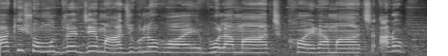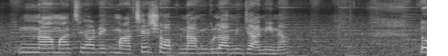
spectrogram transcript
বাকি সমুদ্রের যে মাছগুলো হয়, ভোলা মাছ, খয়রা মাছ, আরও নাম আছে, অনেক মাছের সব নামগুলো আমি জানি না। তো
